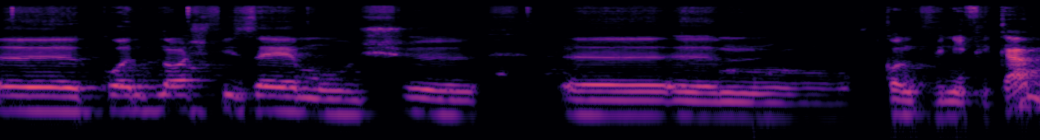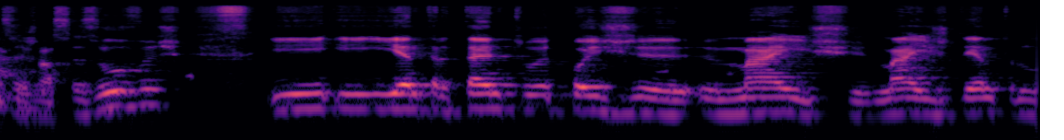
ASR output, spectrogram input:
uh, quando nós fizemos uh, quando vinificámos as nossas uvas e, e, entretanto depois mais mais dentro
